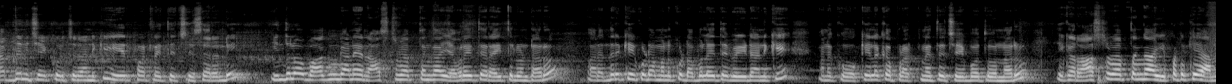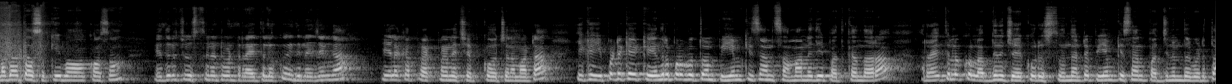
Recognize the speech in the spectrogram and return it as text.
లబ్ధిని చేకూర్చడానికి ఏర్పాట్లు అయితే చేశారండి. ఇందులో భాగంగానే రాష్ట్ర వ్యాప్తంగా ఎవరైతే రైతులు ఉంటారో వారందరికీ కూడా మనకు డబ్బులు అయితే వేయడానికి మనకు కీలక ప్రకటన అయితే చేయబోతూ ఉన్నారు. ఇక రాష్ట్ర వ్యాప్తంగా ఇప్పటికే అన్నదాత సుఖీభావ కోసం ఎదురు చూస్తున్నటువంటి రైతులకు ఇది నిజంగా కీలక ప్రకటన అని చెప్పుకోవచ్చు అనమాట ఇక ఇప్పటికే కేంద్ర ప్రభుత్వం పీఎం కిసాన్ సమాన్ నిధి పథకం ద్వారా రైతులకు లబ్ధిని చేకూరుస్తుంది. అంటే పీఎం కిసాన్ పద్దెనిమిది విడత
